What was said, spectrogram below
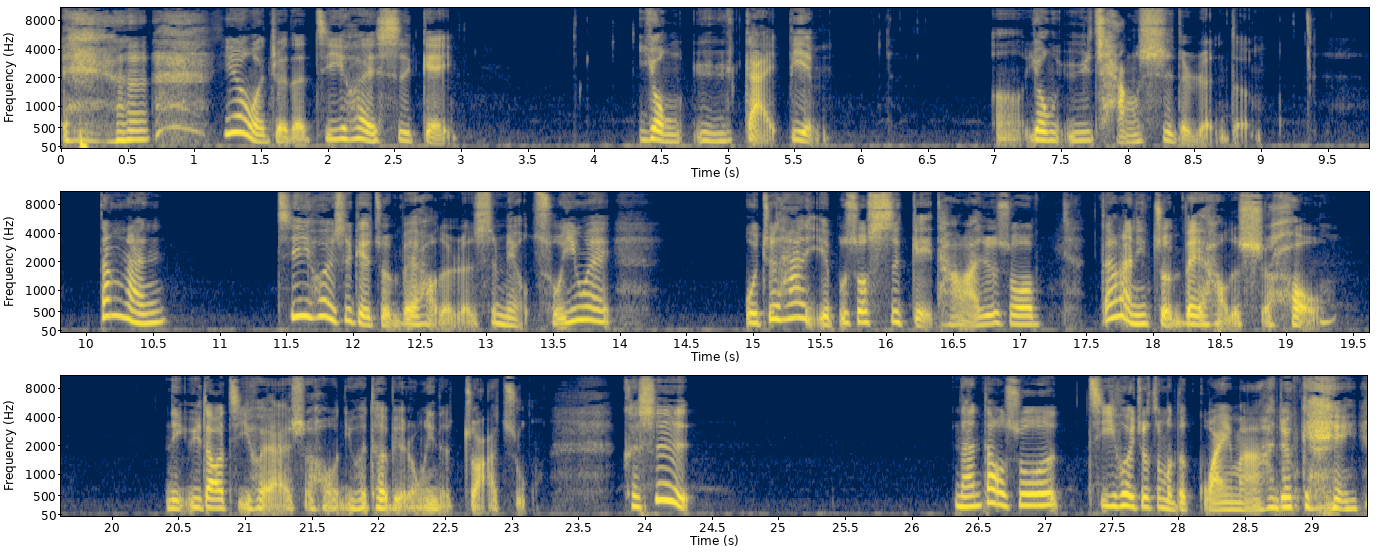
因为我觉得机会是给勇于改变、呃，勇于尝试的人的，当然。机会是给准备好的人是没有错，因为我觉得他也不说是给他啦，就是说，当然你准备好的时候，你遇到机会来的时候，你会特别容易的抓住。可是，难道说机会就这么的乖吗？他就给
